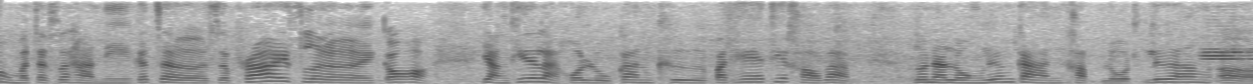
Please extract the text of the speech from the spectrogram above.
ออกมาจากสถานีก็เจอเซอร์ไพรส์เลย ก็อย่างที่หลายคนรู้กันคือประเทศที่เขาแบบ รณรงค์เรื่องการขับรถเรื่องออ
